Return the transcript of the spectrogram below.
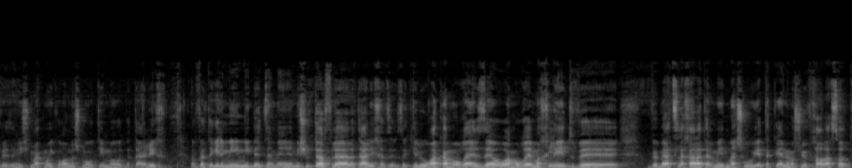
וזה נשמע כמו עיקרון משמעותי מאוד בתהליך. אבל תגיד לי, מי, מי בעצם, אה, מי שותף לתהליך הזה? זה כאילו רק המורה, זהו, המורה מחליט ו, ובהצלחה לתלמיד מה שהוא יתקן ומה שהוא יבחר לעשות?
